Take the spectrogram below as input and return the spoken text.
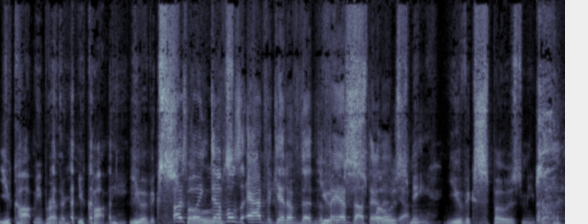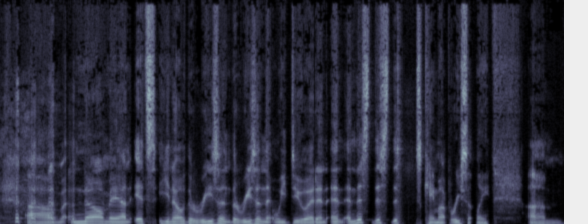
You caught me, brother. You caught me. You have exposed. I was playing devil's advocate of the, the fans out there. exposed yeah. me. You've exposed me, brother. um, no, man. It's you know the reason the reason that we do it, and and and this this this came up recently. Um,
